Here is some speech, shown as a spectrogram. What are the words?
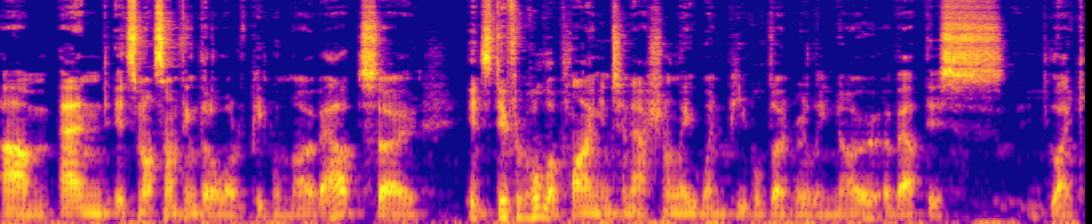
Um, and it's not something that a lot of people know about. So it's difficult applying internationally when people don't really know about this like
